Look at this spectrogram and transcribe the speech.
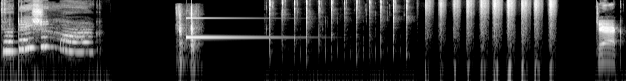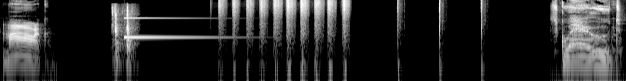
Quotation mark. Check mark. Square root.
